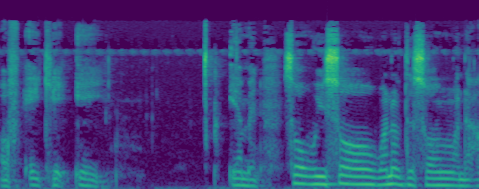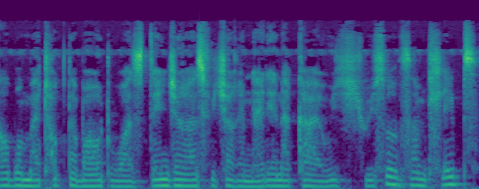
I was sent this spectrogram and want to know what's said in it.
of aka yeah man. So we saw one of the song on the album i talked about was dangerous featuring nadia nakai which we saw some clips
